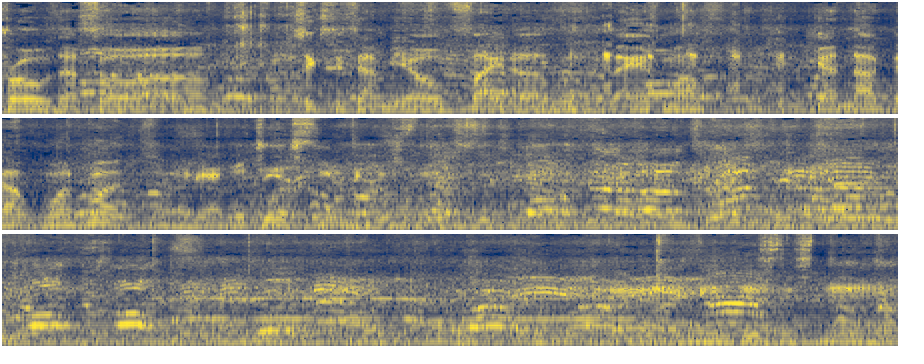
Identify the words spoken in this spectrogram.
Pros, I saw uh, 60 time old fight, uh, what was it, last month? He got knocked out one punch. I got well George Foreman is Yeah, I mean business now.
